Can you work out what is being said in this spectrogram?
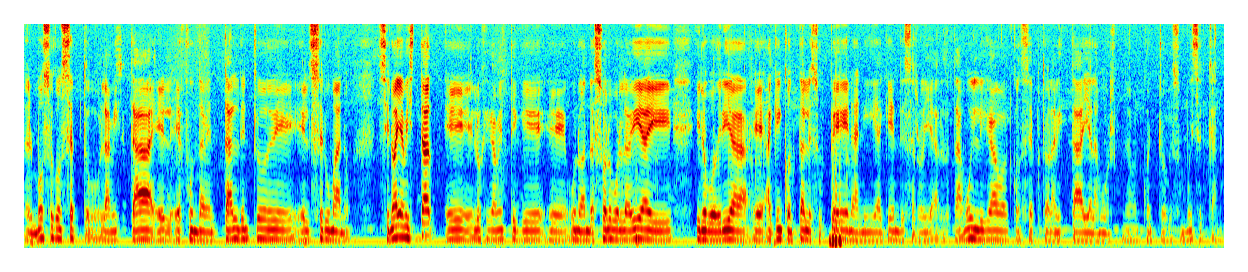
hermoso concepto. La amistad es fundamental dentro del ser humano. Si no hay amistad, eh, lógicamente que eh, uno anda solo por la vida y, no podría eh, a quién contarle sus penas ni a quién desarrollarlo. Está muy ligado al concepto de la amistad y al amor. Encuentro que son muy cercanos.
